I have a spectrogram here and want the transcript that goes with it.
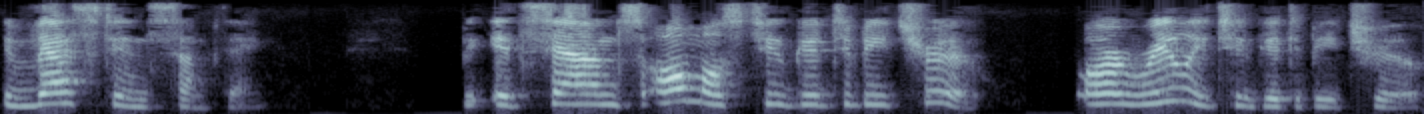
invest in something it sounds almost too good to be true or really too good to be true.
